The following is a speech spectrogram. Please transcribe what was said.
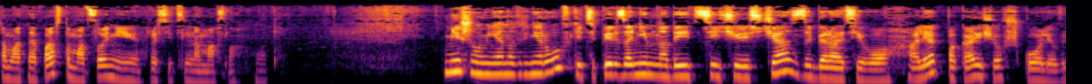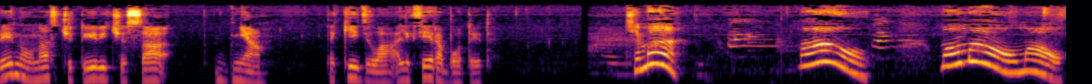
томатная паста, мацони и растительное масло. Вот. Миша у меня на тренировке, теперь за ним надо идти через час, забирать его. Олег пока еще в школе. Время у нас 4 часа дня. Такие дела. Алексей работает. Тима! Мау! Мау-мау, мау.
